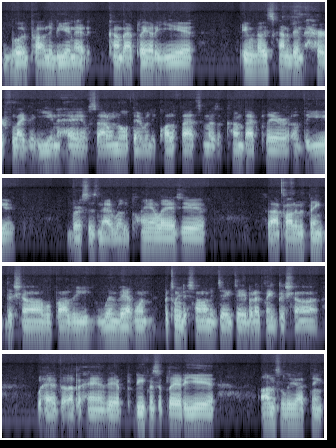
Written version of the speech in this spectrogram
would probably be in that comeback player of the year, even though he's kind of been hurt for like a year and a half. So I don't know if that really qualifies him as a comeback player of the year versus not really playing last year. So I probably would think Deshaun will probably win that one between Deshaun and JJ, but I think Deshaun will have the upper hand there. Defensive player of the year, honestly, I think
